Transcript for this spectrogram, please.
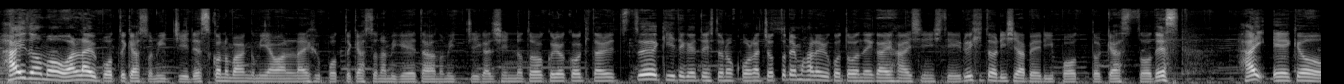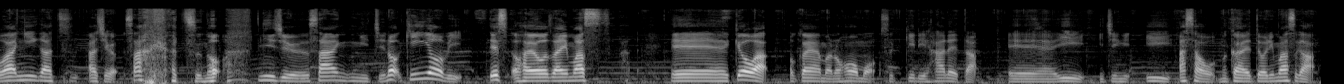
はいどうも、ワンライフポッドキャストミッチーです。この番組はワンライフポッドキャストナビゲーターのミッチーが自身のトーク力を鍛えつつ、聞いてくれた人の心がちょっとでも晴れることを願い配信している一人しゃべりポッドキャストです。はい、えー、今日は2月、あ、違う、3月の23日の金曜日です。おはようございます。えー、今日は岡山の方もすっきり晴れた、えー、いい一日、いい朝を迎えておりますが、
